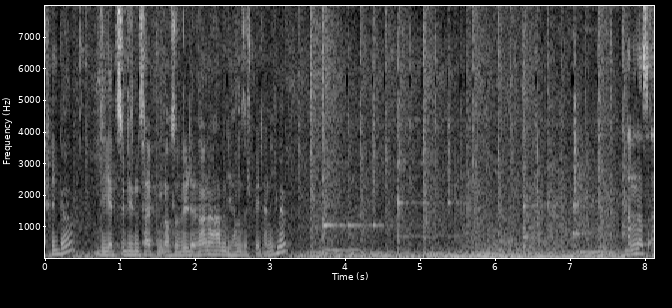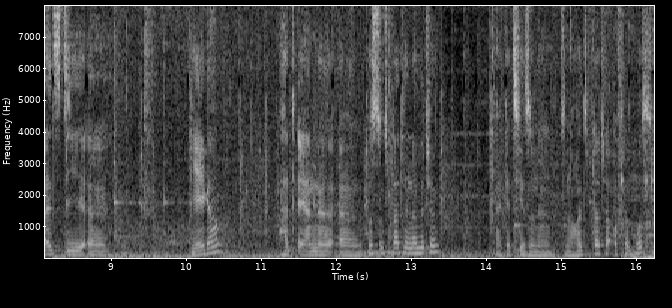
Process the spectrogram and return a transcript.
Krieger, die jetzt zu diesem Zeitpunkt noch so wilde Hörner haben. Die haben sie später nicht mehr. Anders als die äh, Jäger hat er eine äh, Rüstungsplatte in der Mitte. Er hat jetzt hier so eine, so eine Holzplatte auf der Brust.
